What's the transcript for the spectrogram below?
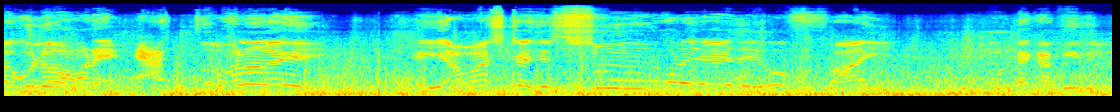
স্পিডে যাওয়াগুলো আমার এত ভালো লাগে, এই আওয়াজটা যে সু করে যায় যে ও ভাই, মনটা কাঁপিয়ে দিল।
